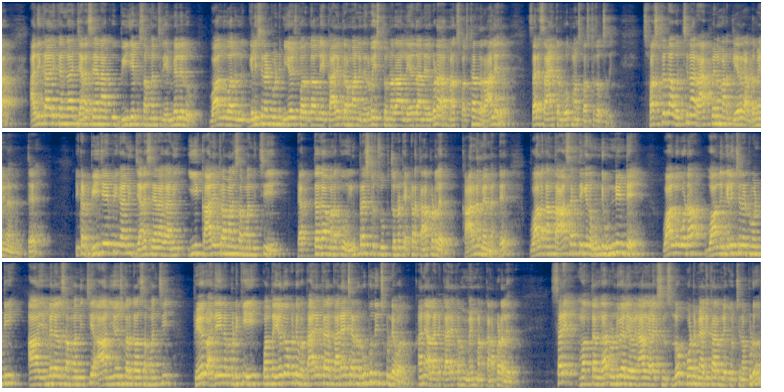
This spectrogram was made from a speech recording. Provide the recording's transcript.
అధికారికంగా జనసేనకు బీజేపీ సంబంధించిన ఎమ్మెల్యేలు వాళ్ళు వాళ్ళు గెలిచినటువంటి నియోజకవర్గాల్లో ఈ కార్యక్రమాన్ని నిర్వహిస్తున్నారా లేదా అనేది కూడా మనకు స్పష్టత రాలేదు. సరే సాయంత్రం లోపు మనకు స్పష్టత వచ్చింది స్పష్టత వచ్చినా రాకపోయినా మనకు క్లియర్గా అర్థమైంది అంటే ఇక్కడ బీజేపీ కానీ జనసేన కానీ ఈ కార్యక్రమానికి సంబంధించి పెద్దగా మనకు ఇంట్రెస్ట్ చూపుతున్నట్టు ఎక్కడ కనపడలేదు. కారణం ఏంటంటే వాళ్ళకి అంత ఆసక్తిగా ఉండి ఉండింటే వాళ్ళు కూడా వాళ్ళు గెలిచినటువంటి ఆ ఎమ్మెల్యేలకు సంబంధించి ఆ నియోజకవర్గాలకు సంబంధించి పేరు అదైనప్పటికీ కొంత ఏదో ఒకటి ఒక కార్య కార్యాచరణ రూపొందించుకునేవాళ్ళు కానీ అలాంటి కార్యక్రమం మేము మనకు కనపడలేదు. సరే మొత్తంగా రెండు వేల ఇరవై నాలుగు ఎలక్షన్స్లో కూటమి అధికారంలోకి వచ్చినప్పుడు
